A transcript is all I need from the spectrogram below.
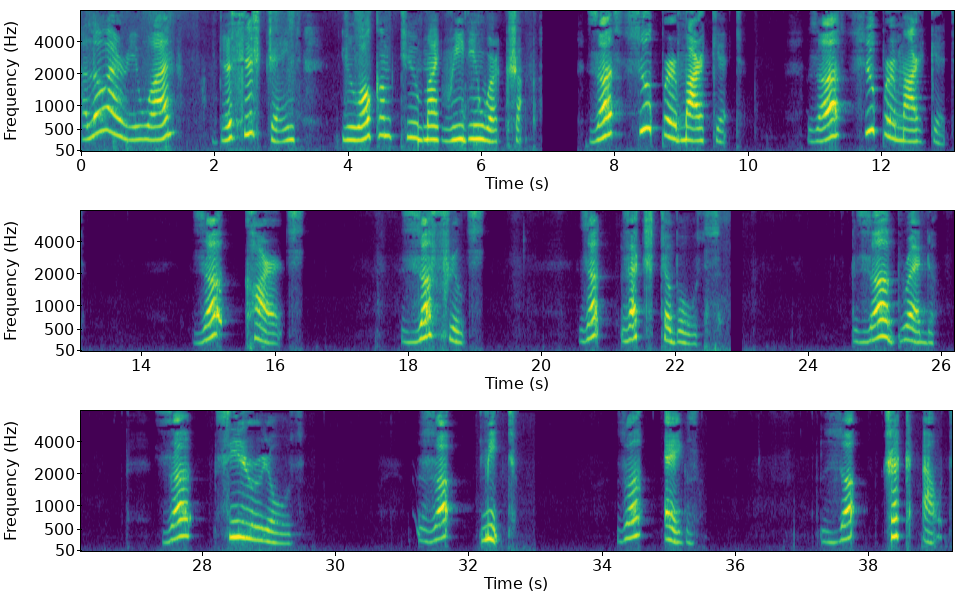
Hello, everyone. This is James. You're welcome to my reading workshop. The supermarket. The supermarket. The carts. The fruits. The vegetables. The bread. The cereals the meat, the eggs, the checkout.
